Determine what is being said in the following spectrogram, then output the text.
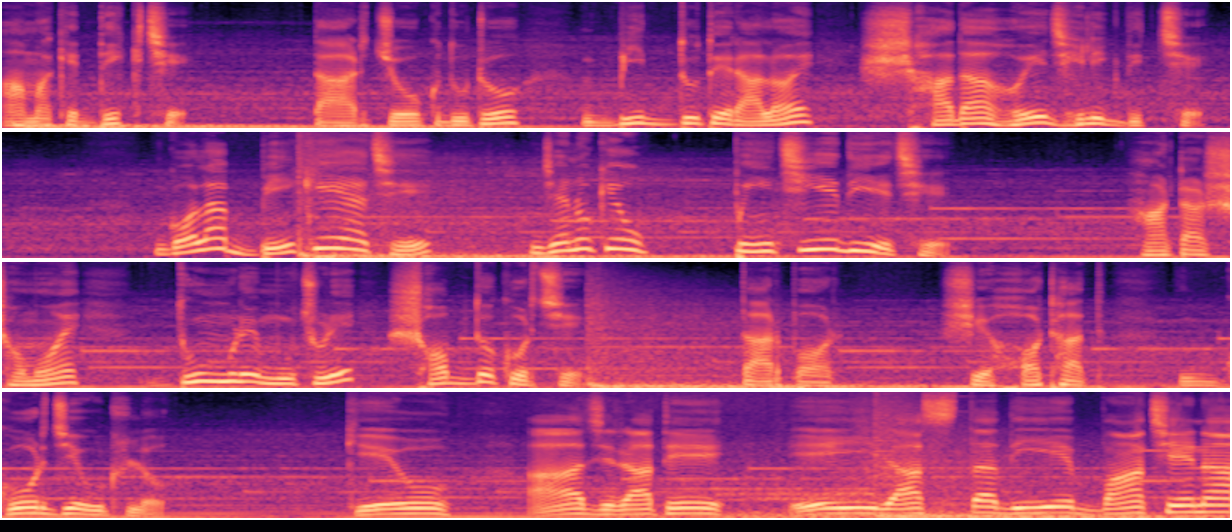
আমাকে দেখছে। তার চোখ দুটো বিদ্যুতের আলোয় সাদা হয়ে ঝিলিক দিচ্ছে। গলা বেঁকে আছে যেন কেউ পেঁচিয়ে দিয়েছে। হাঁটার সময় দুমড়ে মুচড়ে শব্দ করছে। তারপর সে হঠাৎ গর্জে উঠল, কেউ আজ রাতে এই রাস্তা দিয়ে বাঁচে না।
